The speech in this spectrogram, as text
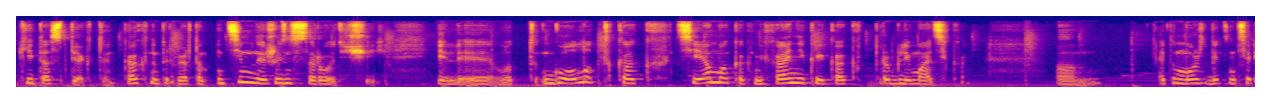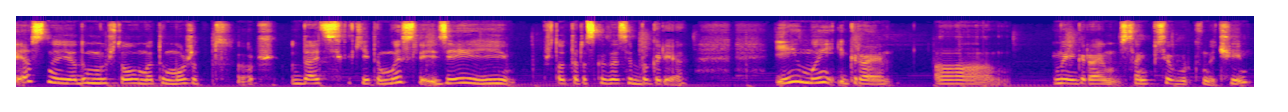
какие-то аспекты, как, например, там, интимная жизнь сородичей, или вот голод как тема, как механика и как проблематика. Это может быть интересно, я думаю, что вам это может дать какие-то мысли, идеи и что-то рассказать об игре. И мы играем. А, мы играем «Санкт-Петербург в ночи».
